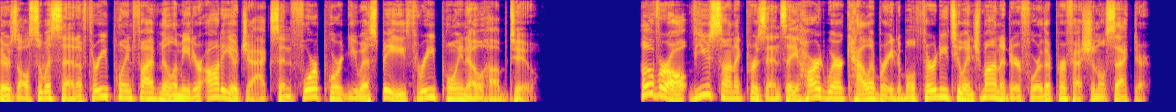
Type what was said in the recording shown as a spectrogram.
There's also a set of 3.5mm audio jacks and 4-port USB 3.0 hub too. Overall, ViewSonic presents a hardware calibratable 32-inch monitor for the professional sector.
